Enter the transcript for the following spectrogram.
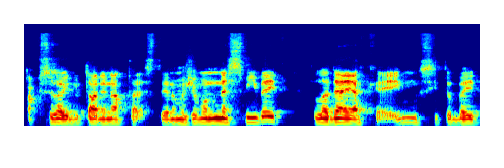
tak si zajdu tady na test, jenomže on nesmí být leda jaký, musí to být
